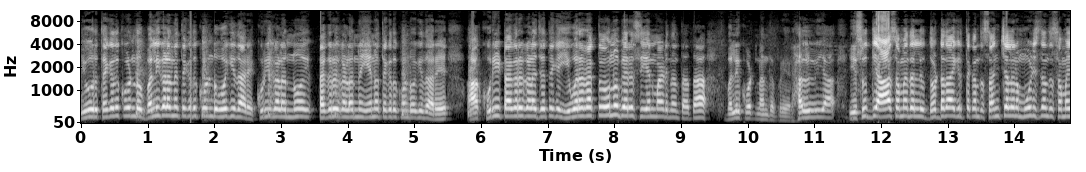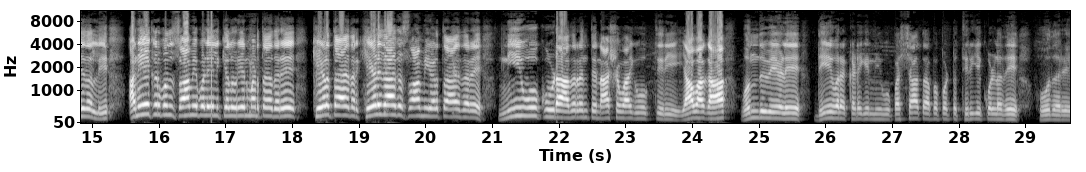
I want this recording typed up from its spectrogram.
ಇವರು ತೆಗೆದುಕೊಂಡು ಬಲಿಗಳನ್ನು ತೆಗೆದುಕೊಂಡು ಹೋಗಿದ್ದಾರೆ. ಕುರಿಗಳನ್ನು, ಟಗರುಗಳನ್ನು ಏನೋ ತೆಗೆದುಕೊಂಡು ಹೋಗಿದ್ದಾರೆ. ಆ ಕುರಿ, ಟಗರುಗಳ ಜೊತೆಗೆ ಇವರ ರಕ್ತವನ್ನು ಬೆರೆಸಿ ಏನು ಮಾಡಿದಂತ ಆತ ಬಲಿ ಕೊಟ್ಟನಂತ ಪ್ರಿಯರ್. ಹಲ್ವಿಯ ಈ ಸುದ್ದಿ ಆ ಸಮಯದಲ್ಲಿ ದೊಡ್ಡದಾಗಿರ್ತಕ್ಕಂಥ ಸಂಚಲನ ಮೂಡಿಸಿದಂಥ ಸಮಯದಲ್ಲಿ ಅನೇಕರು ಬಂದು ಸ್ವಾಮಿ ಬಳಿಯಲ್ಲಿ ಕೆಲವರು ಏನು ಮಾಡ್ತಾ ಇದ್ದಾರೆ? ಕೇಳ್ತಾ ಇದ್ದಾರೆ. ಕೇಳಿದಾಗ ಸ್ವಾಮಿ ಹೇಳ್ತಾ ಇದ್ದಾರೆ, ನೀವು ಕೂಡ ಅದರಂತೆ ನಾಶವಾಗಿ ಹೋಗ್ತೀರಿ. ಯಾವಾಗ? ಒಂದು ವೇಳೆ ದೇವರ ಕಡೆಗೆ ನೀವು ಪಶ್ಚಾತ್ತಾಪ ಪಟ್ಟು ತಿರುಗಿಕೊಳ್ಳದೆ ಹೋದರೆ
